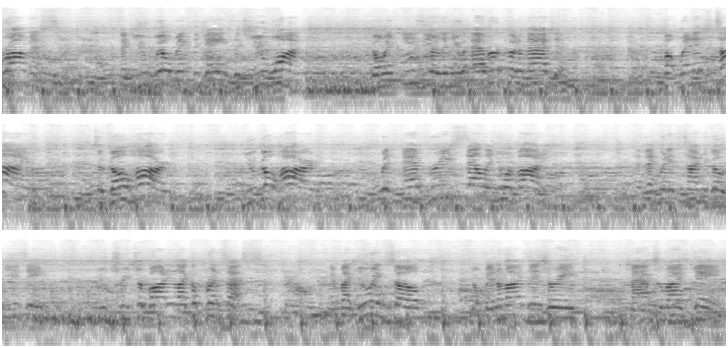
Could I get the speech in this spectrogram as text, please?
promise that you will make the gains that you want going easier than you ever could imagine. But when it's time to go hard, you go hard with every cell in your body. And then when it's time to go easy, you treat your body like a princess. By doing so, you'll minimize injury, maximize gains.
